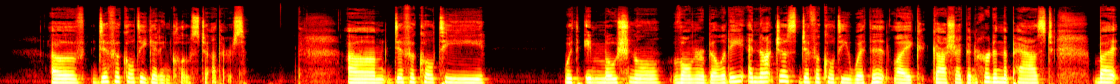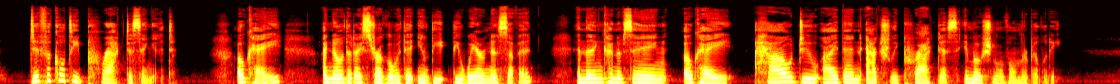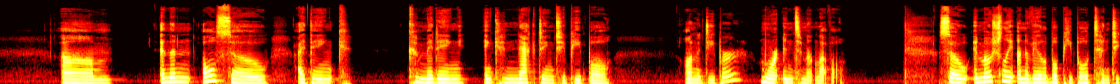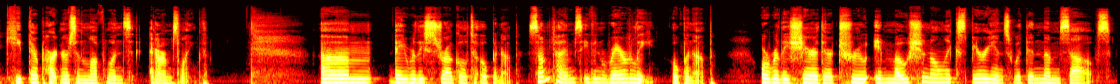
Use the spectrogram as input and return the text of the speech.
of difficulty getting close to others, um, difficulty with emotional vulnerability and not just difficulty with it, like, gosh, I've been hurt in the past, but difficulty practicing it. Okay. I know that I struggle with it, you know, the, the awareness of it. And then kind of saying, okay, how do I then actually practice emotional vulnerability? Um, and then also, I think committing and connecting to people on a deeper, more intimate level. So emotionally unavailable people tend to keep their partners and loved ones at arm's length. Um, they really struggle to open up, sometimes even rarely open up or really share their true emotional experience within themselves,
